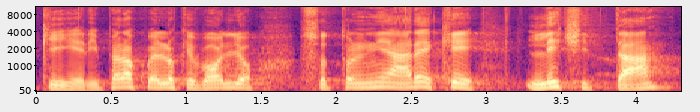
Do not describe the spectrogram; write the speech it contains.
che ieri. Però quello che voglio sottolineare è che le città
